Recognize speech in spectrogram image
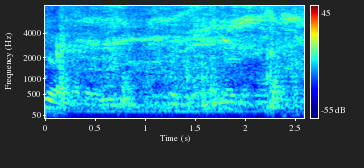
いや、ありがとうごます。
